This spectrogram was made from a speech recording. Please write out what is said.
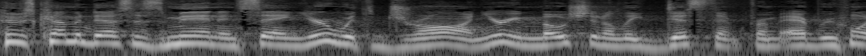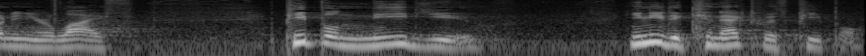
Who's coming to us as men and saying, You're withdrawn, you're emotionally distant from everyone in your life? People need you. You need to connect with people.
